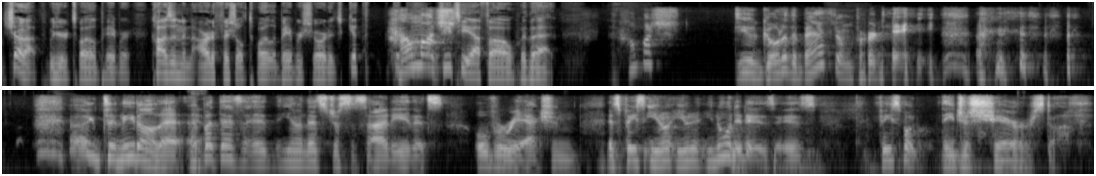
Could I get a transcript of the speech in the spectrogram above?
shut up with your toilet paper, causing an artificial toilet paper shortage. Get the How much? GTFO with that. How much do you go to the bathroom per day Uh, to need all that? Uh, Yeah. But that's uh, you know that's just society. That's overreaction. It's face. You know you know, you know what it is is Facebook. They just share stuff,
